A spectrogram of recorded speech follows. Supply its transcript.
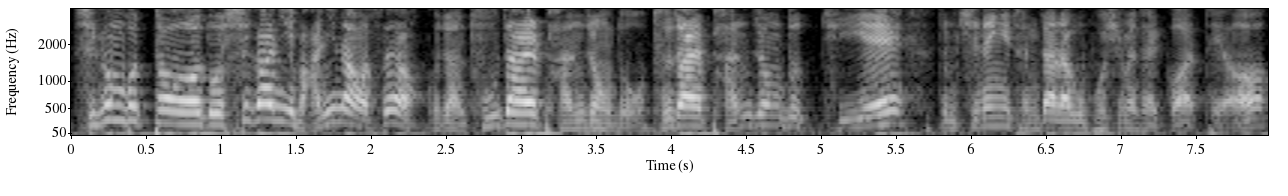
지금부터도 시간이 많이 나왔어요. 그죠? 두달 반 정도, 두 달 반 정도 뒤에 좀 진행이 된다라고 보시면 될 것 같아요.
